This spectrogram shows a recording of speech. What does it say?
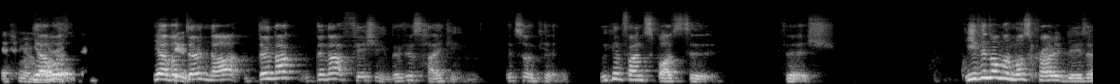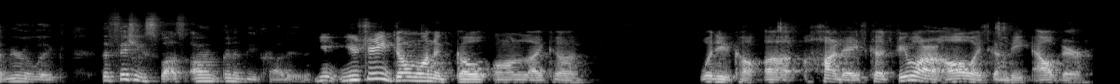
It's Yeah, Memorial. well, yeah, but Dude. they're not. They're not. They're not fishing. They're just hiking. It's okay. We can find spots to fish. Even on the most crowded days at Mirror Lake, the fishing spots aren't going to be crowded. You usually don't want to go on like uh what do you call uh holidays because people are always gonna be out there.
